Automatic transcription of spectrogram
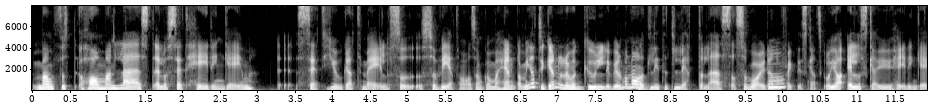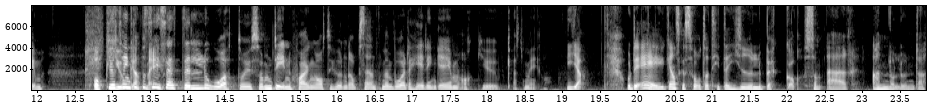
Man först, har man läst eller sett Hating Game sett You Got Mail så, så vet man vad som kommer hända. Men jag tycker ändå den var gullig. Vill man ha något litet lätt att läsa så var ju denna mm. faktiskt ganska... Och jag älskar ju Hating Game. Och jag tänker precis mail. att det låter ju som din genre till 100% men både Hating Game och You Got Mail. Ja. Och det är ju ganska svårt att hitta julböcker som är annorlunda.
